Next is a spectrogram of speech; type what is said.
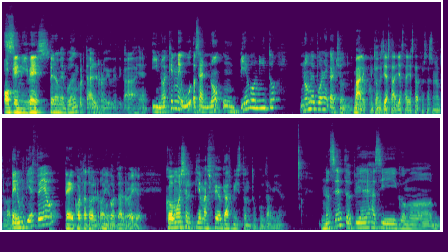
O que ni ves. Pero me pueden cortar el rollo que te cagas, ¿eh? Y no es que me o sea, no, un pie bonito no me pone cachondo. Vale, entonces ya está, ya está, ya está, tú estás en otro lado. Pero un pie feo te corta todo el rollo. me corta el rollo. ¿Cómo es el pie más feo que has visto en tu puta vida? No sé, estos pies así como.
